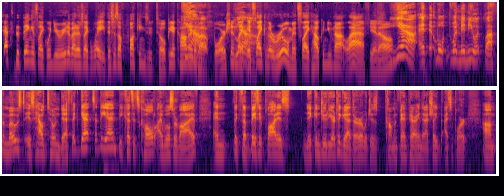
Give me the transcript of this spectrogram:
that's the thing is like when you read about it, it's like, wait, this is a fucking Zootopia comic Yeah. about abortion? Like Yeah. it's like the room. It's like how can you not laugh, you know? Yeah, and uh, well, what made me laugh the most is how tone deaf it gets at the end because it's called "I Will Survive," and like the basic plot is Nick and Judy are together, which is common fan pairing that actually I support. Um,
